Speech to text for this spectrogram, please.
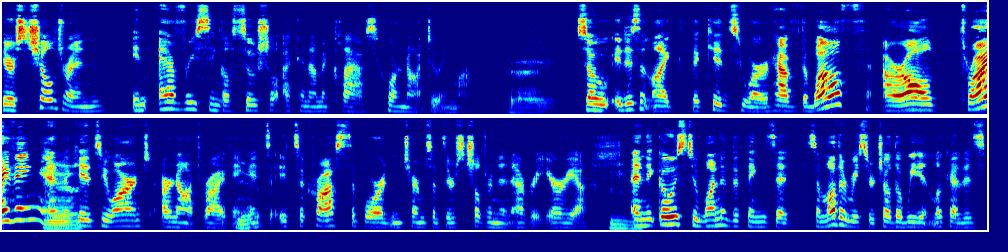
there's children in every single social economic class who are not doing well. Right. So it isn't like the kids who are have the wealth are all thriving and yeah. the kids who aren't are not thriving. Yeah. It's it's across the board in terms of there's children in every area. Mm. And it goes to one of the things that some other research, although we didn't look at is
